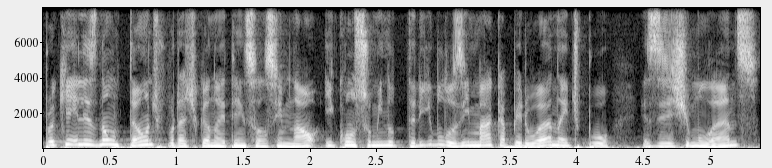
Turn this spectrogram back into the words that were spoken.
Porque eles não estão, tipo, praticando retenção seminal e consumindo tríbulos e maca peruana e, tipo, esses estimulantes.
